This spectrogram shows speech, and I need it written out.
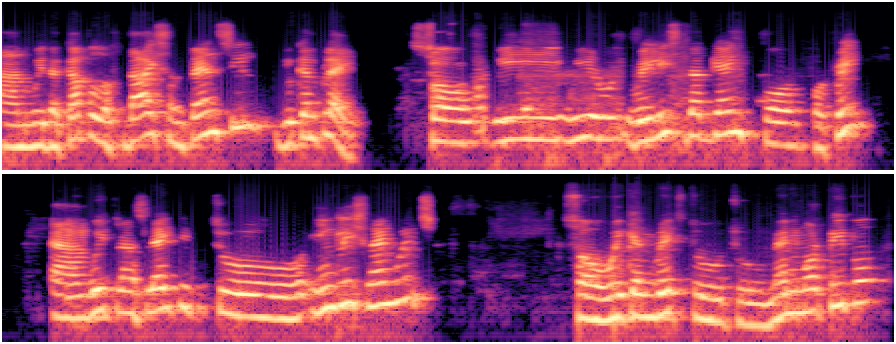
and with a couple of dice and pencil, you can play. So we we released that game for, for free and we translate it to English language so we can reach to, to many more people.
